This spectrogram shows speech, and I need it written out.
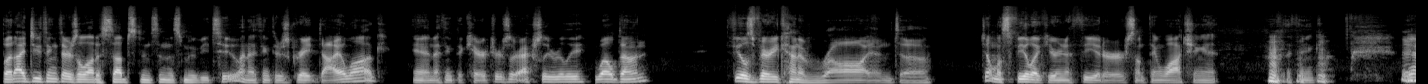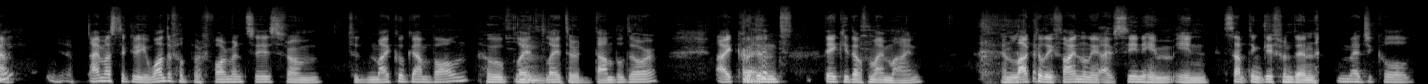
But I do think there's a lot of substance in this movie, too. And I think there's great dialogue. And I think the characters are actually really well done. Feels very kind of raw and uh, you almost feel like you're in a theater or something watching it. I think. yeah. yeah. I must agree. Wonderful performances from to Michael Gambon, who played Mm. later Dumbledore. I couldn't take it off my mind. And luckily, finally, I've seen him in something different than magical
